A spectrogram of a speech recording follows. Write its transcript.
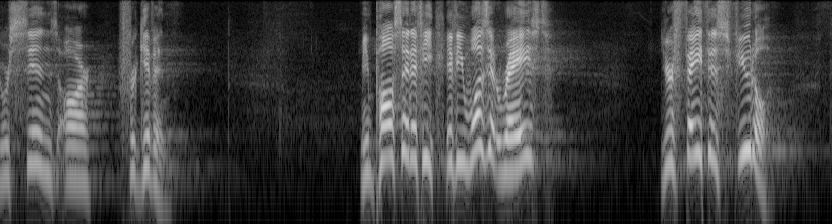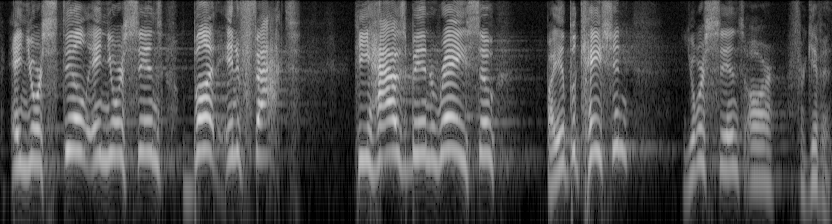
your sins are forgiven. I mean, Paul said if he, if he wasn't raised, your faith is futile and you're still in your sins, but in fact, he has been raised. So, by implication, your sins are forgiven.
